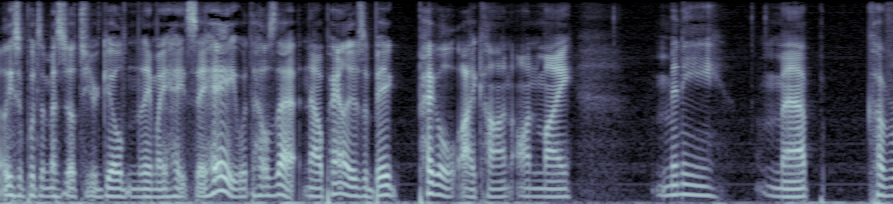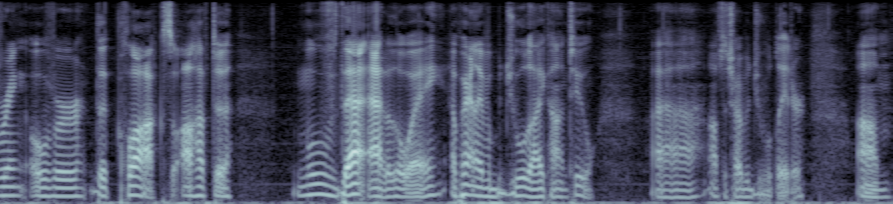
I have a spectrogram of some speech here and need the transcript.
at least it puts a message out to your guild, and they might say, "Hey, what the hell's that?" Now apparently there's a big Peggle icon on my mini map covering over the clock, so I'll have to move that out of the way. Apparently I have a Bejeweled icon too. Uh, I'll have to try Bejeweled later. Um,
